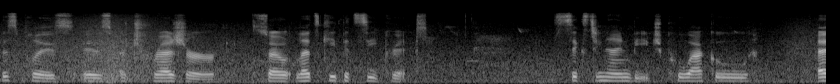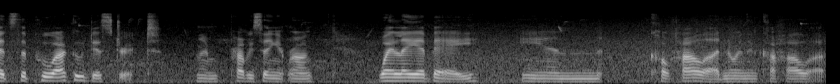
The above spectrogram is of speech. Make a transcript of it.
This place is a treasure, so let's keep it secret. 69 Beach, Puaku. It's the Puaku district. I'm probably saying it wrong. Wailea Bay in Kohala, northern Kohala.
